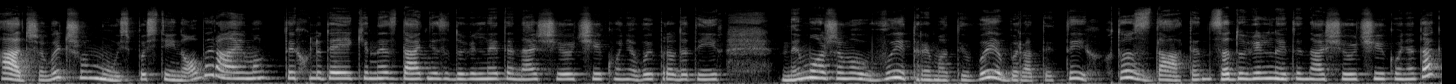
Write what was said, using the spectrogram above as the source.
Адже ми чомусь постійно обираємо тих людей, які не здатні задовільнити наші очікування, виправдати їх. Не можемо витримати, вибрати тих, хто здатен задовільнити наші очікування, так?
